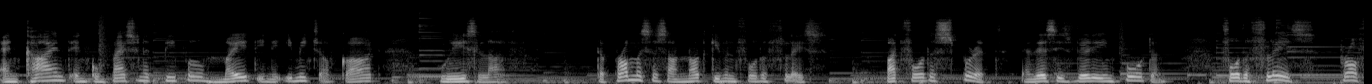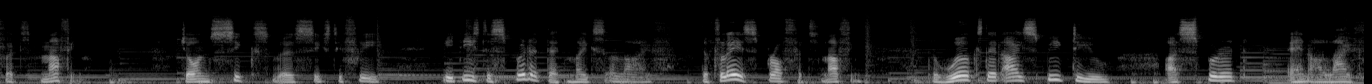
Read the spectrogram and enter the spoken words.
and kind and compassionate people made in the image of God who is love. The promises are not given for the flesh, but for the spirit, and this is very important. For the flesh profits nothing. John 6, verse 63. It is the spirit that makes alive. The flesh profits nothing. The works that I speak to you are spirit and are life.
